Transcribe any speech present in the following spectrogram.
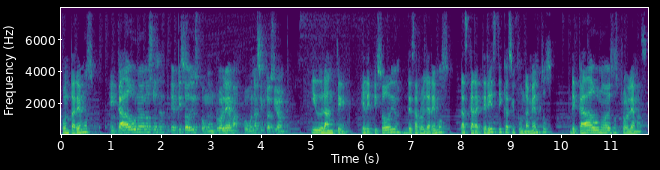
Contaremos en cada uno de nuestros episodios con un problema, con una situación y durante el episodio desarrollaremos las características y fundamentos de cada uno de esos problemas,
